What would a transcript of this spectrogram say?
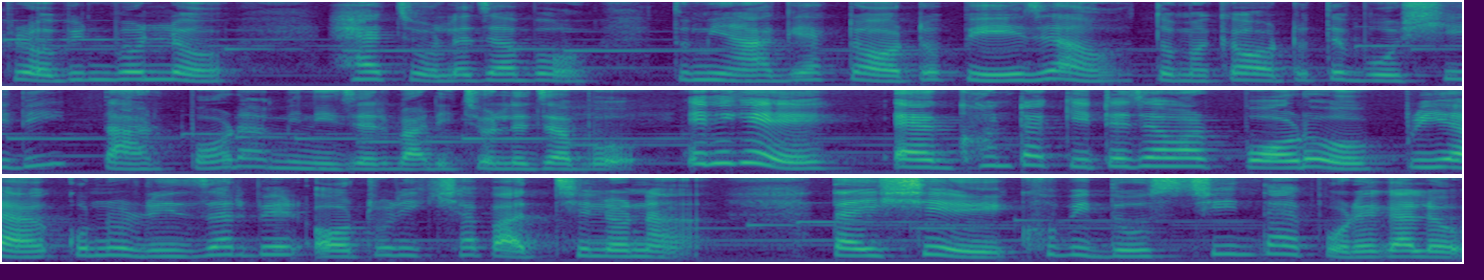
প্রবীণ বলল হ্যাঁ চলে যাব। তুমি আগে একটা অটো পেয়ে যাও, তোমাকে অটোতে বসিয়ে দিই, তারপর আমি নিজের বাড়ি চলে যাব। এদিকে এক ঘণ্টা কেটে যাওয়ার পরও প্রিয়া কোনো রিজার্ভের অটো রিক্সা পাচ্ছিল না। তাই সে খুবই দুশ্চিন্তায় পড়ে গেল।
